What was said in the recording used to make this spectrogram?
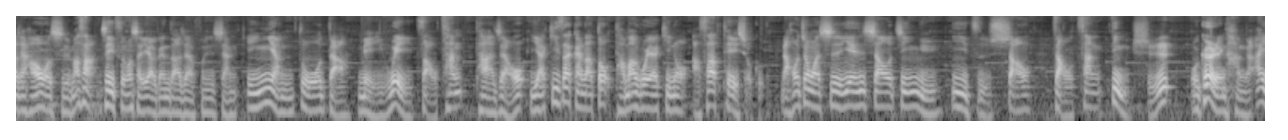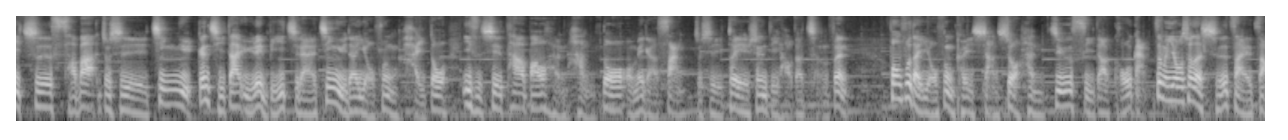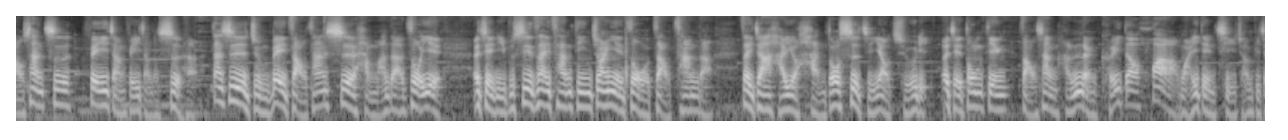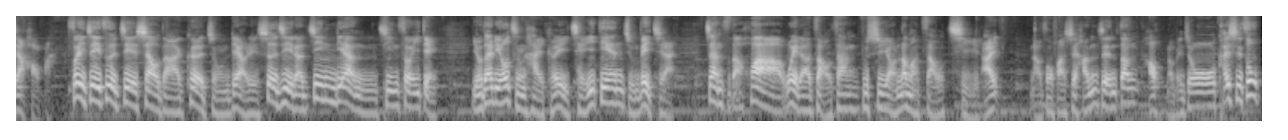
大家好，我是 Masa。这一次我想要跟大家分享营养多的美味早餐，它叫焼き魚と卵焼きの朝定食。然后中文是烟烧金鱼一子烧早餐定时。我个人很爱吃沙巴，就是金鱼，跟其他鱼类比起来，金鱼的油分还多，意思是它包含很多 omega 三，就是对身体好的成分。 丰富的油分可以享受很 juicy 的口感，这么优秀的食材，早上吃非常非常的适合。但是准备早餐是很忙的作业，而且你不是在餐厅专业做早餐的。在家还有很多事情要处理，而且冬天早上很冷，可以的话晚一点起床比较好嘛。所以这一次介绍的各种料理设计的尽量轻松一点，有的流程还可以前一天准备起来。这样子的话，为了早餐不需要那么早起来，那做法是很简单。好，那我们就开始做。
